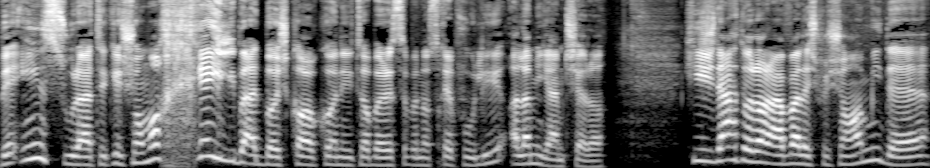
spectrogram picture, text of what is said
به این صورته که شما خیلی بد باش کار کنی تا برسه به نسخه پولی. حالا میگم چرا. 18 دلار اولش به شما میده.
